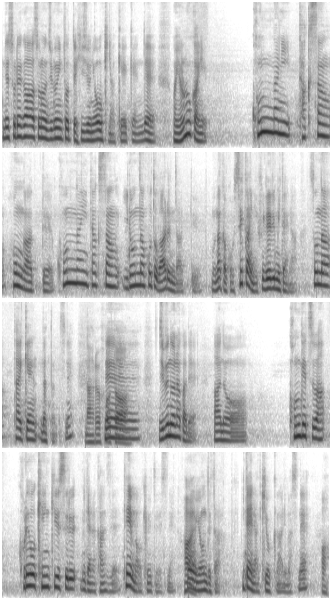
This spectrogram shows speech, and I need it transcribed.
でそれがその自分にとって非常に大きな経験で、まあ、世の中にこんなにたくさん本があってこんなにたくさんいろんなことがあるんだっていうもうなんかこう世界に触れるみたいなそんな体験だったんですね。なるほど自分の中であの今月はこれを研究するみたいな感じでテーマを決めてですね、はい、本を読んでたみたいな記憶がありますね。あ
